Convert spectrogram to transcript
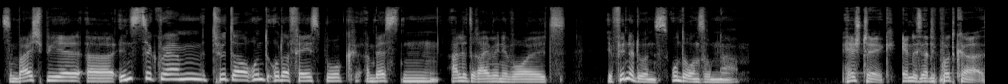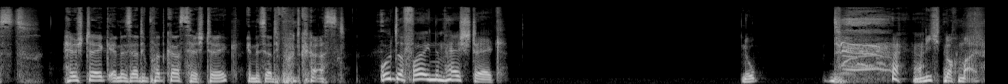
Zum Beispiel äh, Instagram, Twitter und oder Facebook. Am besten alle drei, wenn ihr wollt. Ihr findet uns unter unserem Namen. Hashtag NSRT Podcast. Hashtag NSRT Podcast. Hashtag NSRT Podcast. Unter folgendem Hashtag. Nicht nochmal.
